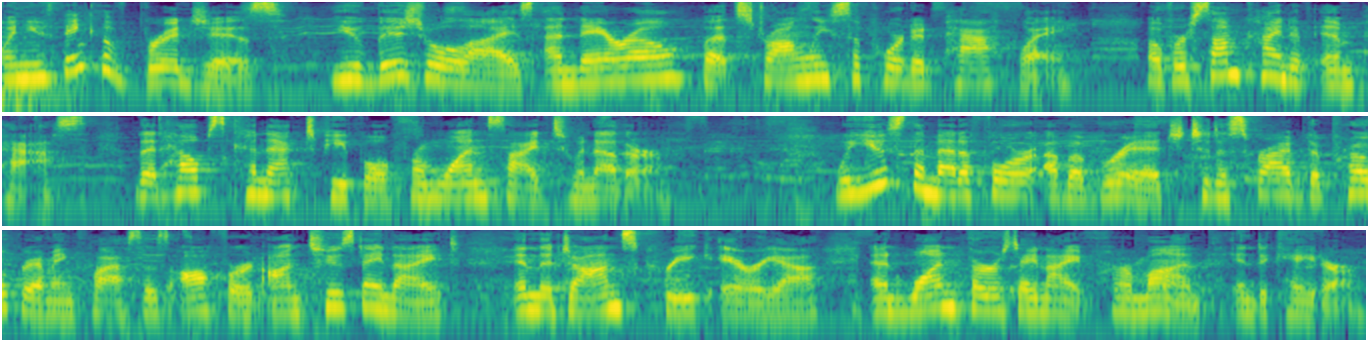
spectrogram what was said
When you think of bridges, you visualize a narrow but strongly supported pathway over some kind of impasse that helps connect people from one side to another. We use the metaphor of a bridge to describe the programming classes offered on Tuesday night in the Johns Creek area and one Thursday night per month in Decatur.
